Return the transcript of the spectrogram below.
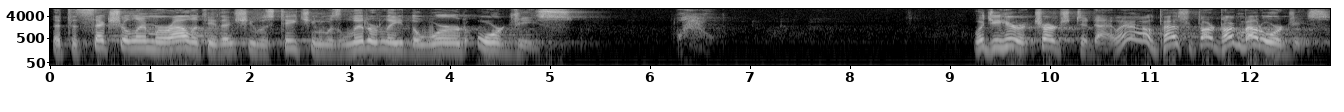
that the sexual immorality that she was teaching was literally the word orgies. Wow. What'd you hear at church today? Well, the pastor started talking about orgies.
